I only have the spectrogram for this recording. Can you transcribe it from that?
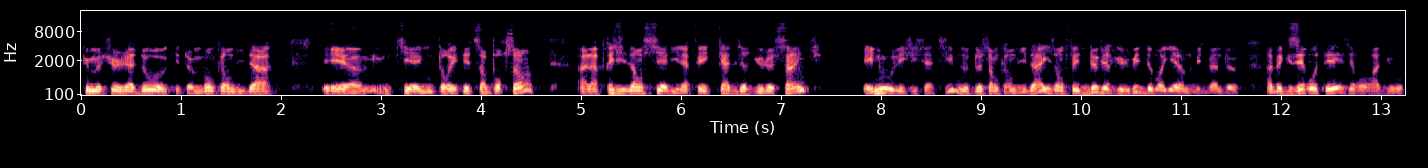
que M. Jadot, qui est un bon candidat et euh, qui a une autorité de 100%, à la présidentielle, il a fait 4,5%, Et nous, aux législatives, nos 200 candidats, ils ont fait 2,8 de moyenne en 2022, avec zéro télé, zéro radio.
